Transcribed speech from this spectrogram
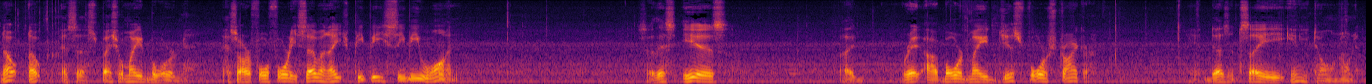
Nope, nope. It's a special made board. SR447 HPPCB1. So this is a, a board made just for Stryker. It doesn't say Anytone on it.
